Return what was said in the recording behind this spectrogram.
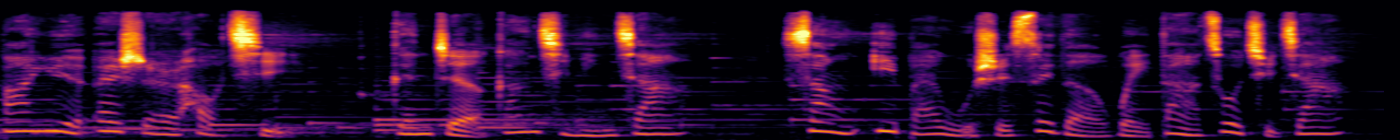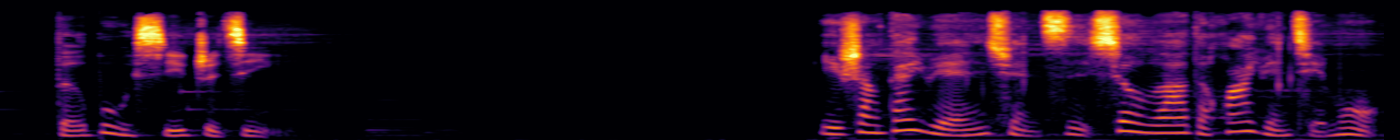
八月二十二号起，跟着钢琴名家，向一百五十岁的伟大作曲家德布西致敬。以上单元选自《秀拉的花园》节目，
